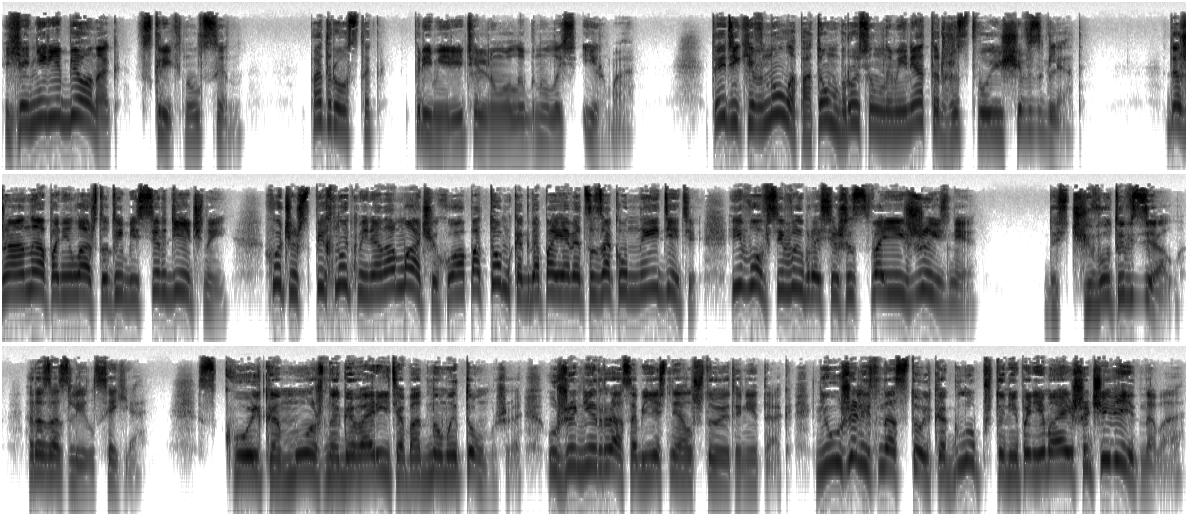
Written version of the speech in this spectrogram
«Я не ребенок!» — вскрикнул сын. «Подросток», — примирительно улыбнулась Ирма. Тедди кивнул, а потом бросил на меня торжествующий взгляд. «Даже она поняла, что ты бессердечный. Хочешь спихнуть меня на мачеху, а потом, когда появятся законные дети, и вовсе выбросишь из своей жизни!» «Да с чего ты взял?» — разозлился я. «Сколько можно говорить об одном и том же? Уже не раз объяснял, что это не так. Неужели ты настолько глуп, что не понимаешь очевидного?»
